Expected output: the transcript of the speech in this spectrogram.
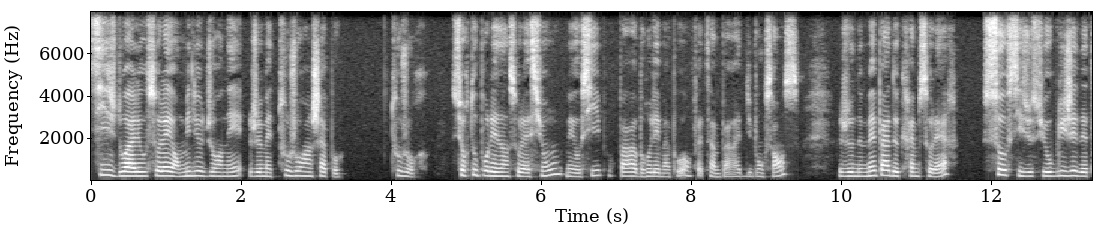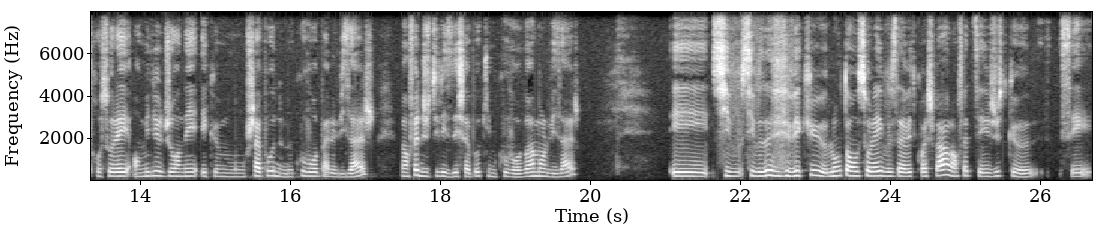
Si je dois aller au soleil en milieu de journée, je mets toujours un chapeau. Toujours. surtout pour les insolations, mais aussi pour pas brûler ma peau. En fait, ça me paraît du bon sens. Je ne mets pas de crème solaire, sauf si je suis obligée d'être au soleil en milieu de journée et que mon chapeau ne me couvre pas le visage. Mais en fait, j'utilise des chapeaux qui me couvrent vraiment le visage. Et si vous avez vécu longtemps au soleil, vous savez de quoi je parle. En fait, c'est juste que c'est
